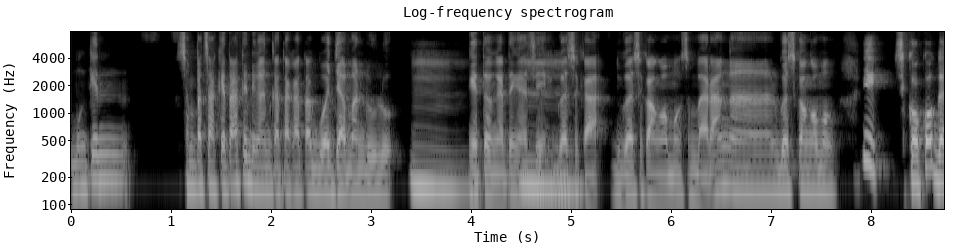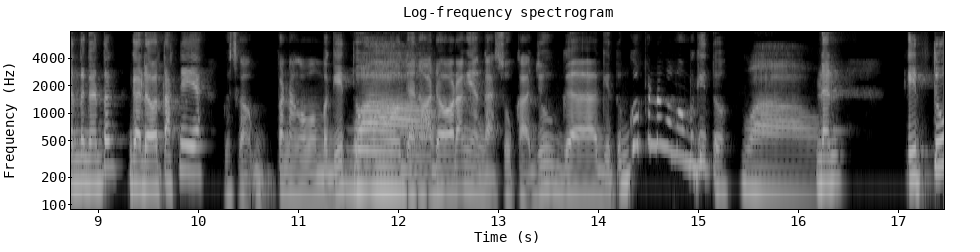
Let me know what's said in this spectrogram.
mungkin sempat sakit hati dengan kata-kata gue zaman dulu Hmm. gitu ngerti gak sih Hmm. gue suka juga suka ngomong sembarangan gue suka ngomong ih si Koko ganteng-ganteng gak ada otaknya ya gue suka pernah ngomong begitu Wow. dan ada orang yang gak suka juga gitu gue pernah ngomong begitu Wow. dan itu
